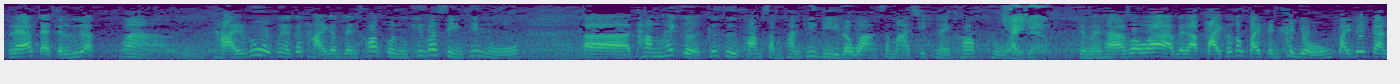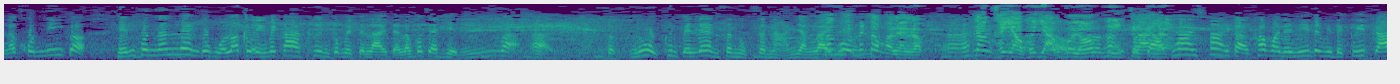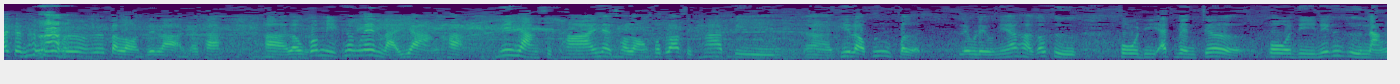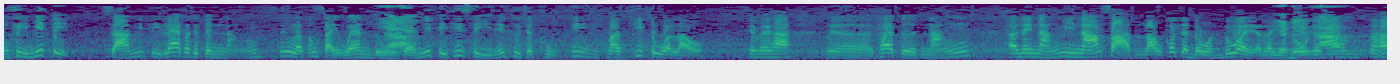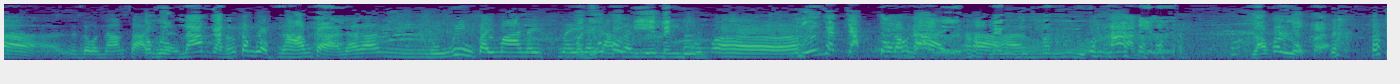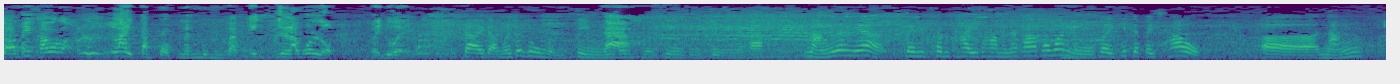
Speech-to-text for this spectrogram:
แล้วแต่จะเลือกว่าถ่ายรูปเนี่ยก็ถ่ายกันเป็นครอบครัวหนูคิดว่าสิ่งที่หนูเอ่อ ทำให้เกิดก็คือความสัมพันธ์ที่ดีระหว่างสมาชิกในครอบครัว ใช่แล้วใช่ไหมคะ เพราะว่าเวลาไปก็ต้องไปเป็นขโยงไปด้วยกัน แล้วคนนี้ก็เห็นคนนั้นเล่นก็หัวเราะตัวเองไม่กล้าขึ้นก็ไม่เป็นไร แต่เราก็จะเห็นว่าอะ ลูกขึ้นไปเล่นสนุกสนานอย่างไรบางคนไม่ต้องอะไรครับเออนั่งเขย่าเขย่าก็ร้องกรีดกราดแล้วใช่ใช่ค่ะเข้ามาในนี้จะมีแต่กรีดกราดกันทั้งอ่าตลอดเวลานะคะอ่าเราก็มีเครื่องเล่นหลายอย่างค่ะ นี่อย่างสุดท้ายเนี่ยฉลองครบรอบ 15 ปีอ่าที่เราเพิ่งเปิดเร็วๆเนี้ยค่ะก็คือ 4D Adventure 4D นี่ก็คือหนัง 4 มิติ3มิติแรกก็จะเป็นหนัง ซึ่งเราต้องใส่แว่นดูครับแต่มิติที่4นี่คือจะถูกที่มาที่ตัวเราใช่ไหมคะเอ่อถ้าเกิดหนังอ่าในหนังมีน้ำสาดเราก็จะโดนด้วยอะไรอย่างจะโดนน้ำำอ่าโดนน้ำสาดต้องหลบด้วยน้ำกันต้องต้องหลบน้ำค่ะนะคะหนูวิ่งไปมาในในประในเดี๋ยวหนังก็มีไอ้แมงมุมเอ่อเหมือนกับจับต้องต้องได้ได้เลยอ่าแมงมุมมันอยู่ข้างหน้านี่เลยเราก็หลบอะตอนที่เขาไล่ตะปบแมงมุมแบบไอ้เราก็หลบ ไปด้วย ใช่ค่ะมันก็ดูเหมือนจริงค่ะ เหมือนจริงจริง ๆนะคะ หนังเรื่องเนี้ยเป็นคนไทยทำนะคะ เพราะว่าอืมหนูเคยคิดจะไปเช่าเอ่อหนัง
